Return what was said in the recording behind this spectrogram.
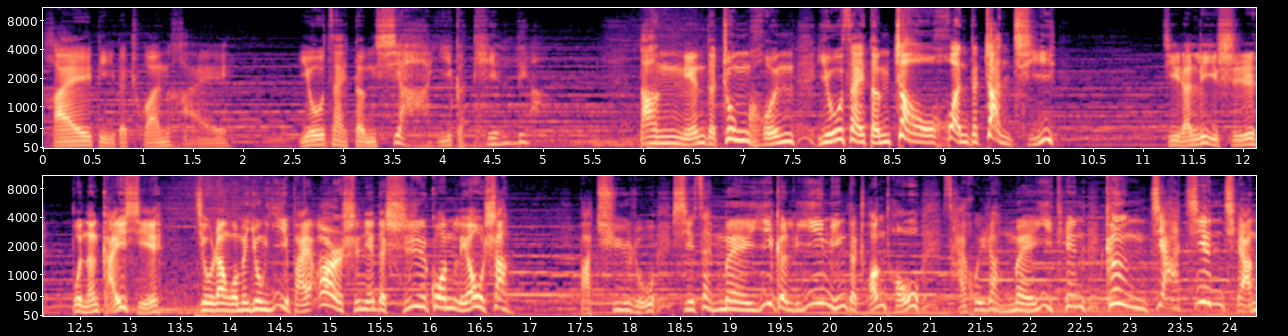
海底的船海，犹在等下一个天亮；当年的忠魂，犹在等召唤的战旗。既然历史不能改写，就让我们用一百二十年的时光疗伤。把屈辱写在每一个黎明的床头，才会让每一天更加坚强。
